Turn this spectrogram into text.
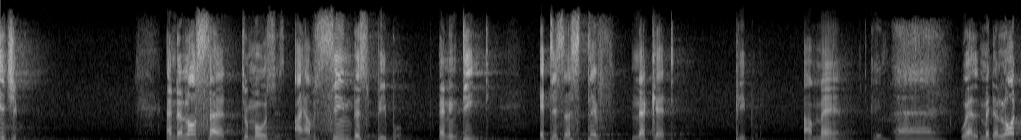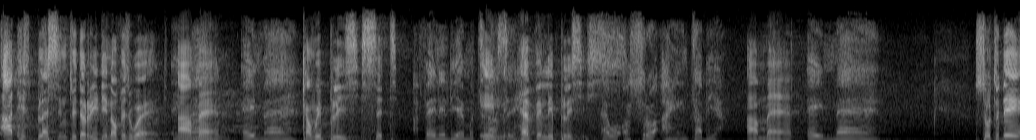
Egypt. And the Lord said to Moses, I have seen this people, and indeed it is a stiff necked people. Amen. Amen. Well, may the Lord add his blessing to the reading of his word. Amen. Amen. Can we please sit Afei ne deɛ mo in heavenly places? ɛwɔ ɔsoro ahentabea. Amen. Amen. So today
